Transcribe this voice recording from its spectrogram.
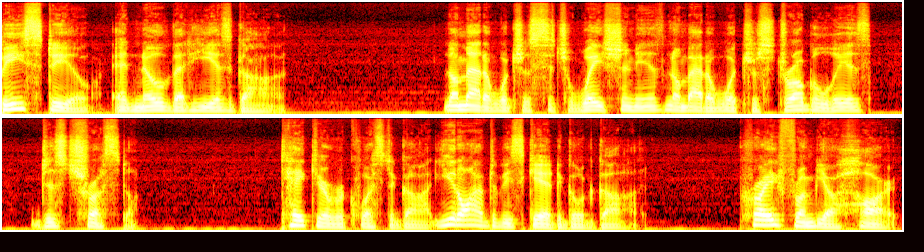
Be still and know that He is God. No matter what your situation is, no matter what your struggle is, just trust Him. Take your request to God. You don't have to be scared to go to God. Pray from your heart.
